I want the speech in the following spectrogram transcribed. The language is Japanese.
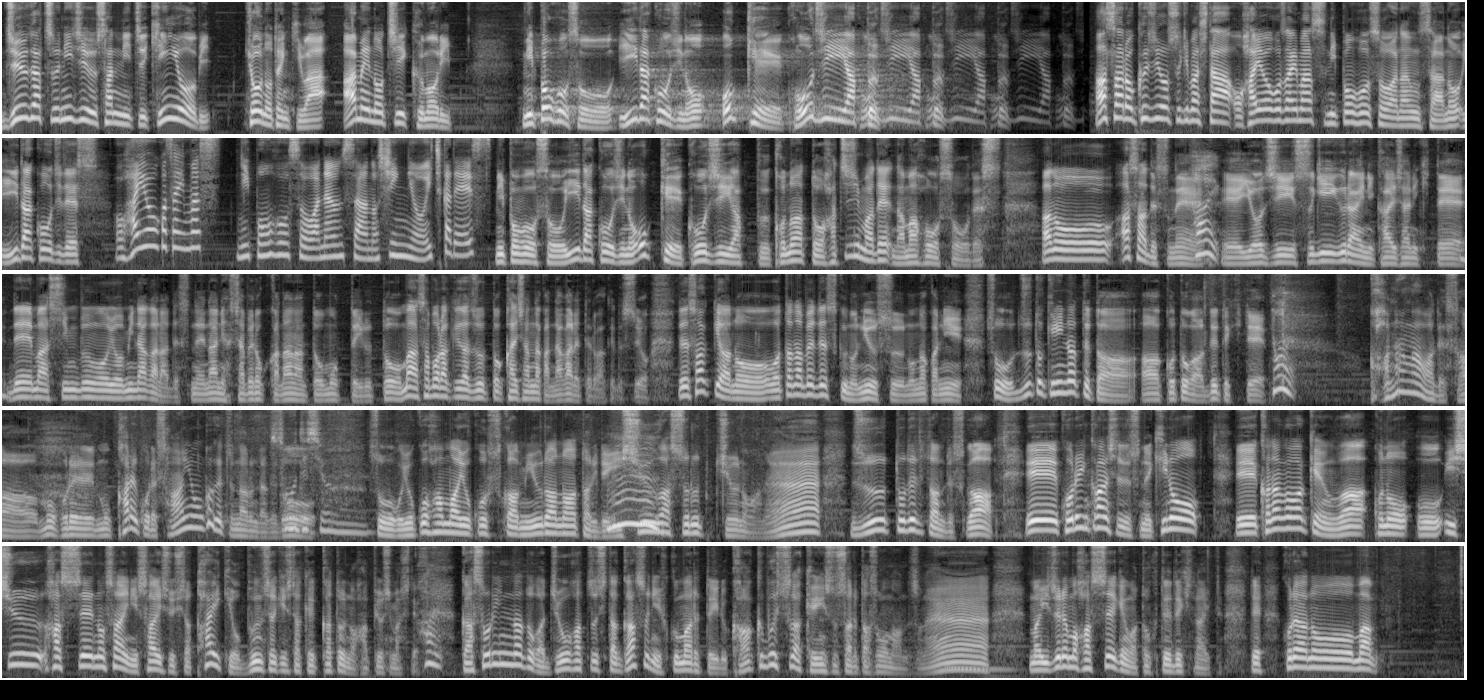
10月23日金曜日。今日の天気は雨のち曇り。ニッポン放送飯田浩司の OK Cozy up。朝6時を過ぎました。おはようございます。ニッポン放送アナウンサーの飯田浩司です。おはようございます。ニッポン放送アナウンサーの新行市佳です。ニッポン放送飯田浩司の OK Cozy up。この後8時まで生放送です。あの朝ですね、はい、えー、4時過ぎぐらいに会社に来て、で、まあ、新聞を読みながらですね、何喋ろうかななんて思っていると、まあ、サボラキがずっと会社の中流れてるわけですよ。で、さっきあの、渡辺デスクのニュースの中に、そう、ずっと気になってたことが出てきて、はい。神奈川でさもうこれもうかれこれ34か月になるんだけどそうですよね。そう横浜横須賀三浦のあたりで異臭がするっていうのがね、うん、ずっと出てたんですが、えー、これに関してですね昨日、えー、神奈川県はこの異臭発生の際に採取した大気を分析した結果というのを発表しまして、はい、ガソリンなどが蒸発したガスに含まれている化学物質が検出されたそうなんですね、うん、まあ、いずれも発生源は特定できてないでこれあのまあ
